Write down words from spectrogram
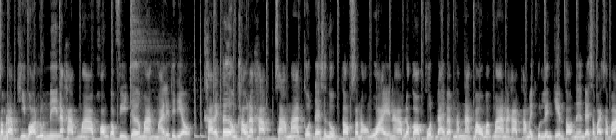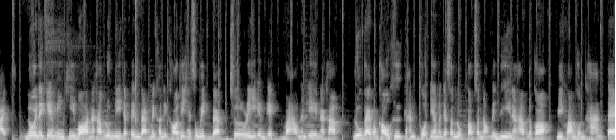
สำหรับคีย์บอร์ดรุ่นนี้นะครับ มาพร้อมกับฟีเจอร์มากมายเลยทีเดียวคาแรคเตอร์ของเขานะครับ สามารถกดได้สนุกตอบสนองไวนะครับ แล้วก็กดได้แบบน้ำหนักเบามากๆนะครับทำให้คุณเล่นเกมต่อเนื่องได้สบายๆ โดยในเกมมิ่งคีย์บอร์ดนะครับ รุ่นนี้จะเป็นแบบ Mechanical ที่ใช้สวิตช์แบบ Cherry MX Brown นั่นเองนะครับ รูปแบบของเขาคือการกดเนี่ยมันจะสนุกตอบสนองได้ดีนะครับ แล้วก็มีความทนทานแต่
